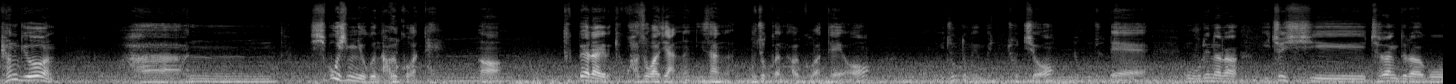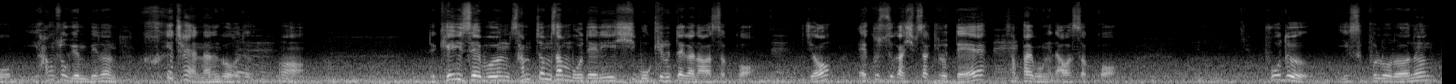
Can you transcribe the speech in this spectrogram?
평균 아한 15, 16은 나올 것 같아. 어 특별하게 이렇게 과속하지 않는 이상은 무조건 나올 것 같아요. 어, 이 정도면 연비 좋죠. 너무 좋네. 네. 우리나라 2000cc 차량들하고 이 항속 연비는 크게 차이 안 나는 거거든. 네. 어. 근데 K7 3.3 모델이 15km대가 나왔었고, 네. 그죠? 에쿠스가 14km대 네. 380이 나왔었고, 음, 포드 익스플로러는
